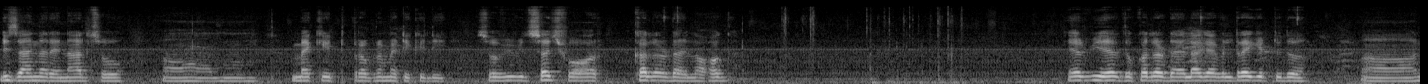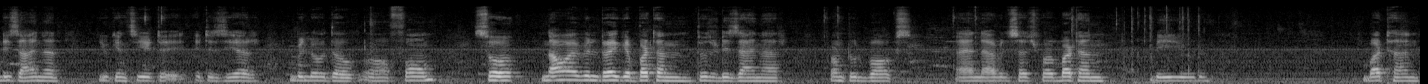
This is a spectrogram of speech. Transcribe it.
designer and also um, make it programmatically so we will search for color dialog here we have the color dialog I will drag it to the uh, designer. You can see it it is here below the uh, form. So now I will drag a button to the designer from toolbox and I will search for button B button.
